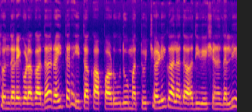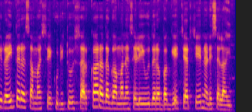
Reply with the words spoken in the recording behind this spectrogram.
ತೊಂದರೆಗೊಳಗಾದ ರೈತರ ಹಿತ ಕಾಪಾಡುವುದು ಮತ್ತು ಚಳಿಗಾಲದ ಅಧಿವೇಶನದಲ್ಲಿ ರೈತರ ಸಮಸ್ಯೆ ಕುರಿತು ಸರ್ಕಾರದ ಗಮನ ಸೆಳೆಯುವುದರ ಬಗ್ಗೆ ಚರ್ಚೆ ನಡೆಸಲಾಯಿತು.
